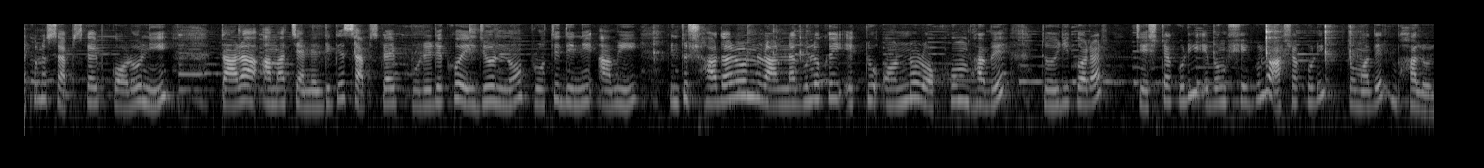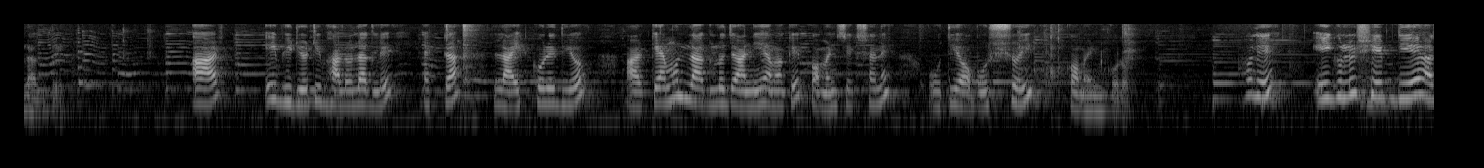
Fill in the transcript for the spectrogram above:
এখনও সাবস্ক্রাইব করনি, তারা আমার চ্যানেলটিকে সাবস্ক্রাইব করে রেখো। এই জন্য প্রতিদিনই আমি কিন্তু সাধারণ রান্নাগুলোকেই একটু অন্য রকমভাবে তৈরি করার চেষ্টা করি এবং সেগুলো আশা করি তোমাদের ভালো লাগবে। আর এই ভিডিওটি ভালো লাগলে একটা লাইক করে দিও। আর কেমন লাগল জানিয়ে আমাকে কমেন্ট সেকশানে অতি অবশ্যই কমেন্ট করো। তাহলে এইগুলো শেপ দিয়ে আর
